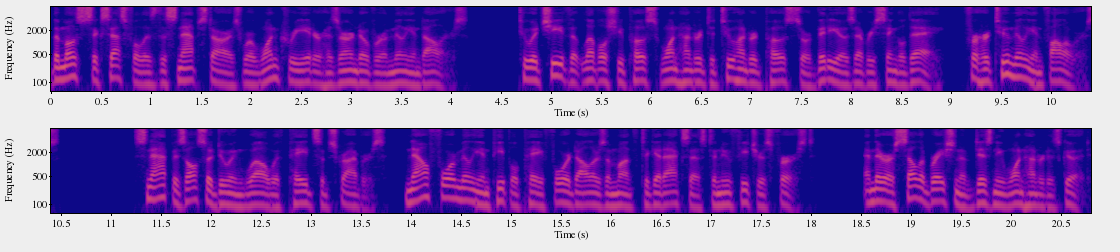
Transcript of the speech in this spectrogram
The most successful is the Snap Stars, where one creator has earned over a million dollars. To achieve that level, she posts 100 to 200 posts or videos every single day, for her 2 million followers. Snap is also doing well with paid subscribers. Now 4 million people pay $4 a month to get access to new features first. And there are celebration of Disney 100 is good.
